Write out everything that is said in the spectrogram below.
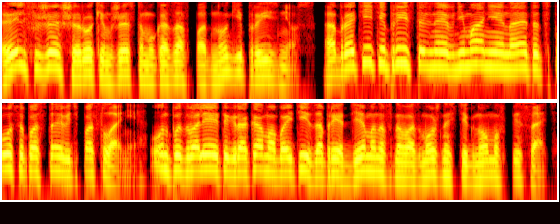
Эльф же, широким жестом указав под ноги, произнес. «Обратите пристальное внимание на этот способ оставить послание. Он позволяет игрокам обойти запрет демонов на возможности гномов писать.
